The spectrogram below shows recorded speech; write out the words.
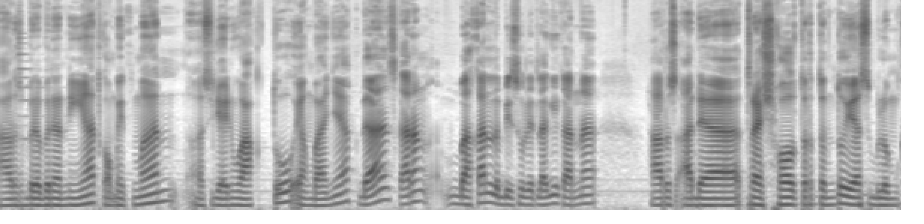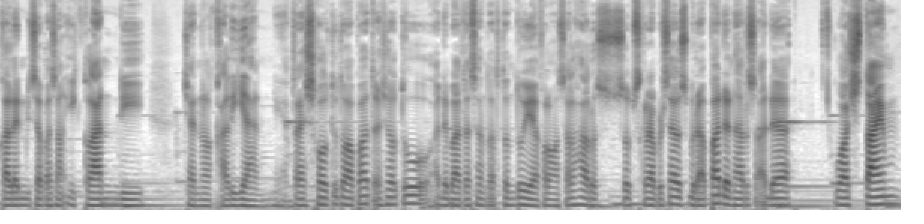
harus benar-benar niat komitmen uh, sediain waktu yang banyak dan sekarang bahkan lebih sulit lagi karena harus ada threshold tertentu ya sebelum kalian bisa pasang iklan di channel kalian ya. Threshold itu apa? Threshold itu ada batasan tertentu ya. Kalau nggak salah harus subscriber saya harus berapa dan harus ada watch time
